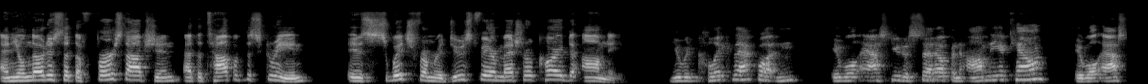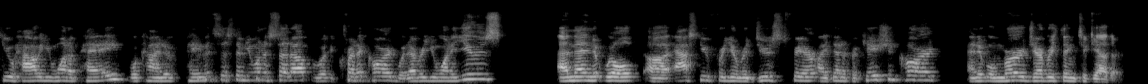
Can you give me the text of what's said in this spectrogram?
And you'll notice that the first option at the top of the screen is switch from reduced fare MetroCard to OMNY. You would click that button. It will ask you to set up an OMNY account. It will ask you how you want to pay, what kind of payment system you want to set up, what credit card, whatever you want to use. And then it will uh, ask you for your reduced fare identification card, and it will merge everything together.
